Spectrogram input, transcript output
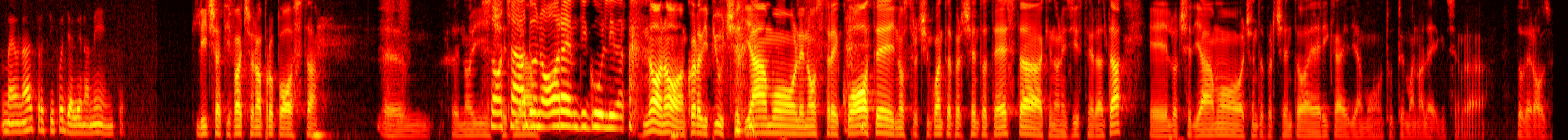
ma è un altro tipo di allenamento. Licia, ti faccio una proposta. Eh, noi Socia cediamo... ad onore di Gulliver. No, no, ancora di più, cediamo le nostre quote, il nostro 50% a testa, che non esiste in realtà, e lo cediamo al 100% a Erika e diamo tutto in mano a lei, mi sembra doveroso.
